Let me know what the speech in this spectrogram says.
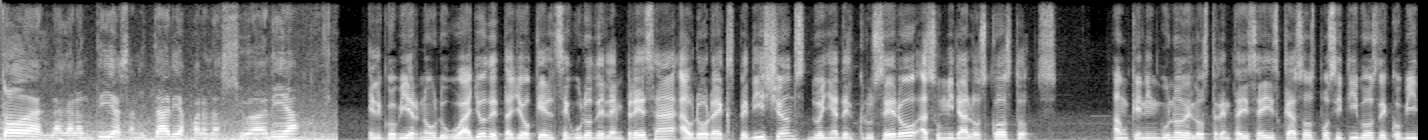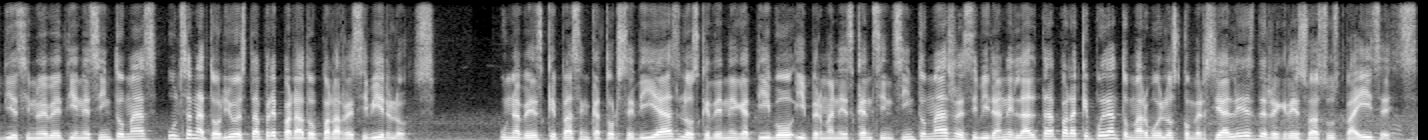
todas las garantías sanitarias para la ciudadanía. El gobierno uruguayo detalló que el seguro de la empresa Aurora Expeditions, dueña del crucero, asumirá los costos. Aunque ninguno de los 36 casos positivos de COVID-19 tiene síntomas, un sanatorio está preparado para recibirlos. Una vez que pasen 14 días, los que den negativo y permanezcan sin síntomas recibirán el alta para que puedan tomar vuelos comerciales de regreso a sus países.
